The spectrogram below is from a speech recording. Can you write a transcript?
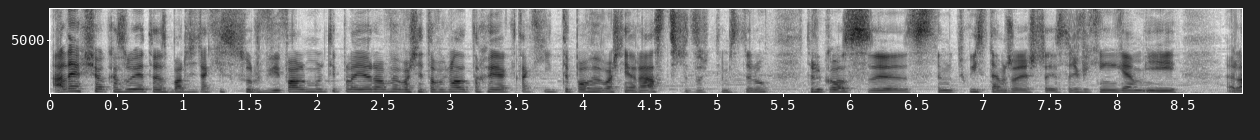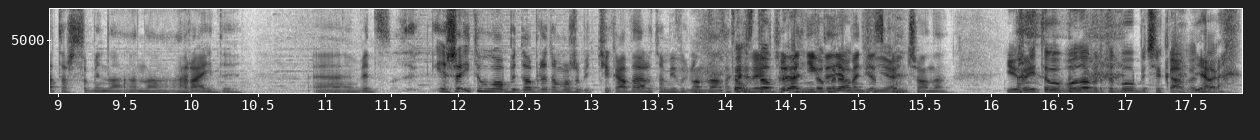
Ale jak się okazuje, to jest bardziej taki survival multiplayerowy. Właśnie to wygląda trochę jak taki typowy właśnie Rust, czy coś w tym stylu. Tylko z, z tym twistem, że jeszcze jesteś wikingiem i latasz sobie na, na rajdy więc jeżeli to byłoby dobre, to może być ciekawe, ale to mi wygląda na taką grę, która nigdy nie będzie skończona. Jeżeli to by było dobre, to byłoby ciekawe, ja, tak.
